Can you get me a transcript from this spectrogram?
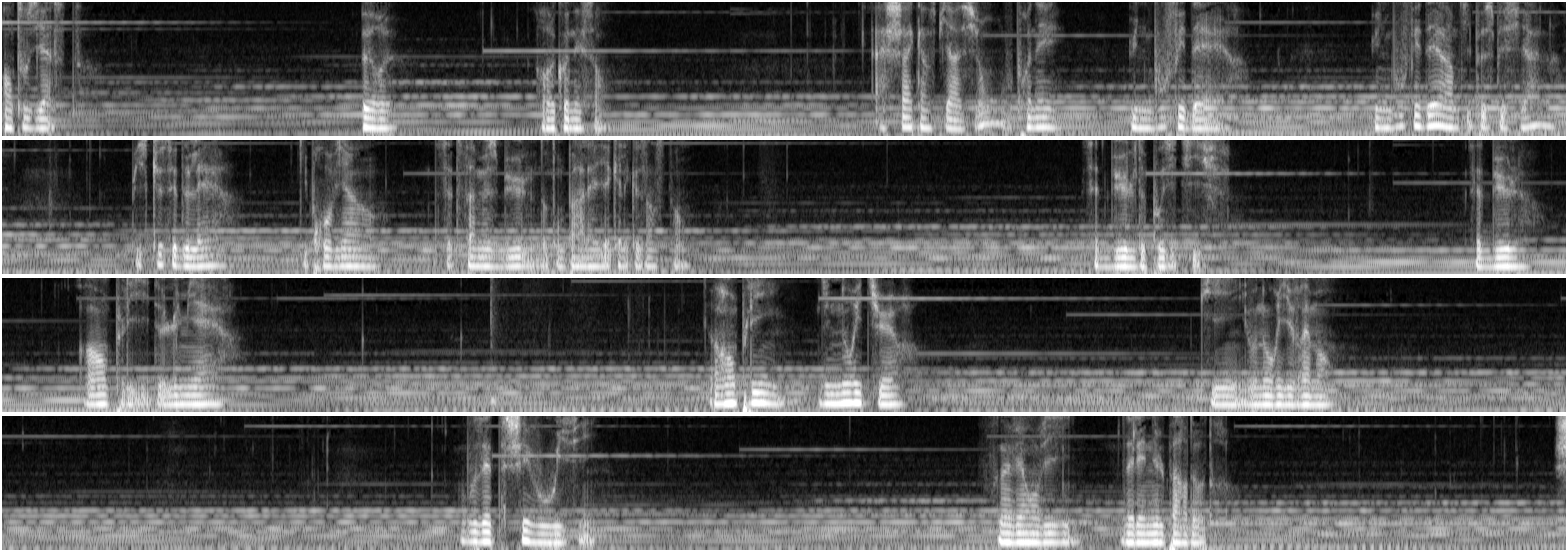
enthousiaste, heureux, reconnaissant. À chaque inspiration, vous prenez une bouffée d'air, une bouffée d'air un petit peu spéciale, puisque c'est de l'air qui provient de cette fameuse bulle dont on parlait il y a quelques instants. Cette bulle de positif, cette bulle remplie de lumière, remplie d'une nourriture qui vous nourrit vraiment. Vous êtes chez vous ici. Vous n'avez envie d'aller nulle part d'autre.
